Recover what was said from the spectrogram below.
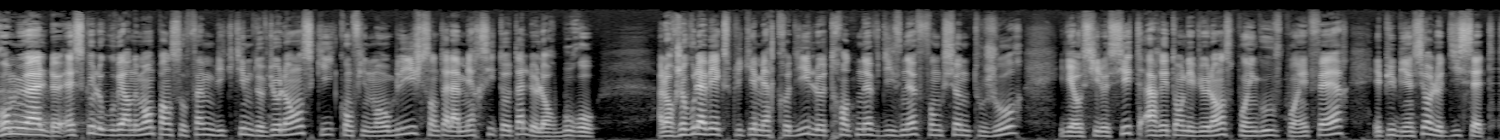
Romuald, est-ce que le gouvernement pense aux femmes victimes de violences qui, confinement oblige, sont à la merci totale de leurs bourreaux? Alors je vous l'avais expliqué mercredi, le 3919 fonctionne toujours. Il y a aussi le site arrêtonslesviolences.gouv.fr et puis bien sûr le 17.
